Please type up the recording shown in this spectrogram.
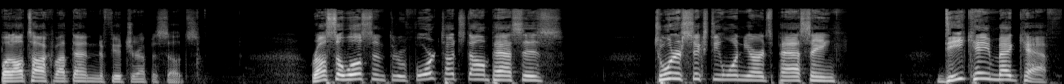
But I'll talk about that in the future episodes. Russell Wilson threw four touchdown passes, 261 yards passing. DK Metcalf,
